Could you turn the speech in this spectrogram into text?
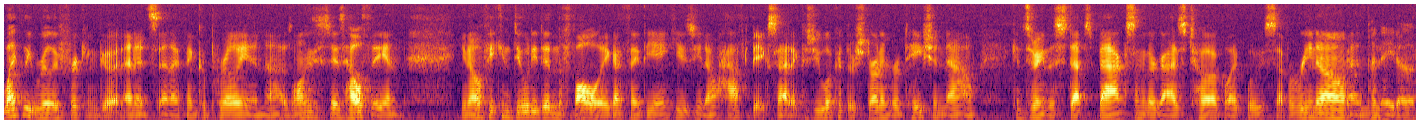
likely really freaking good. And it's and I think Kaprielian, uh, as long as he stays healthy and you know, if he can do what he did in the fall league, I think the Yankees, you know, have to be excited because you look at their starting rotation now, considering the steps back some of their guys took, like Luis Severino and Pineda.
